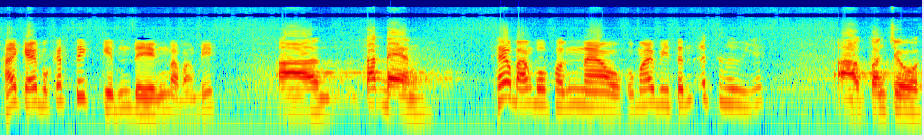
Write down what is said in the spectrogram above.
Hãy kể một cách tiết kiệm điện mà bạn biết. à, tắt đèn Theo bạn bộ phận nào của máy vi tính ít hư nhất? à, con chuột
